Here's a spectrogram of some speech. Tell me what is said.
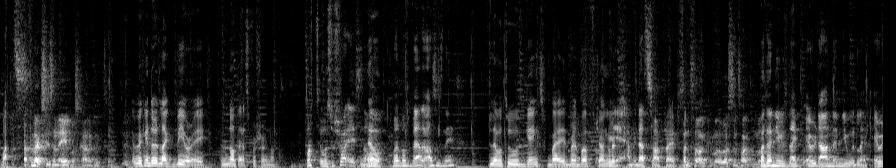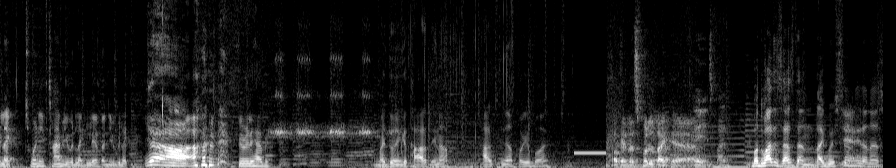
What? I feel like season 8 was kind of good too. We can do it like B or A. Not S for sure, not. What? It was for sure S. no? No. What was bad? What was his name? Level 2 ganks by Red Buff Jungler. Yeah, I mean that sucked, right? But Since I come out, since I come but then you was like every now and then you would like every like 20th time you would like live and you'd be like yeah, you're really happy. Am I doing it hard enough? Hard enough for you, boy? Okay, let's put it like, uh, A is fine. But what is S then? Like we still need an S.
